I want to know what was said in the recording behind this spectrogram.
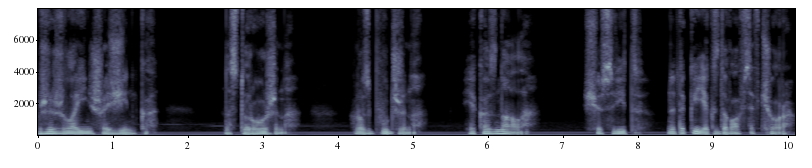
вже жила інша жінка, насторожена, розбуджена, яка знала, що світ не такий, як здавався вчора.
